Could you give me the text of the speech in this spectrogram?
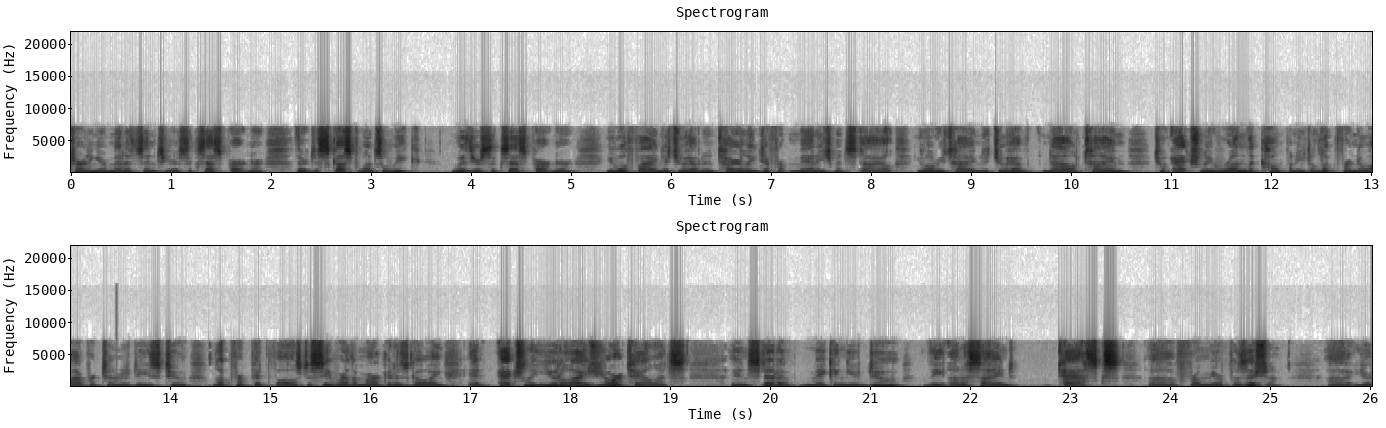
turning your minutes into your success partner, they're discussed once a week with your success partner, you will find that you have an entirely different management style. You will find that you have now time to actually run the company, to look for new opportunities, to look for pitfalls, to see where the market is going, and actually utilize your talents instead of making you do the unassigned tasks uh, from your position. Uh, your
